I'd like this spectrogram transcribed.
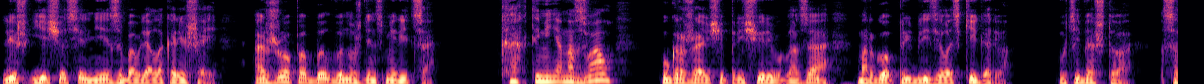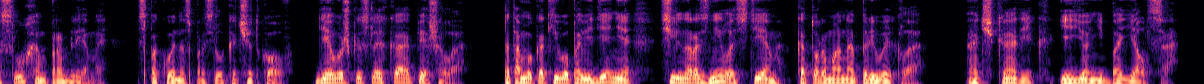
лишь еще сильнее забавляло корешей, а жопа был вынужден смириться. «Как ты меня назвал?» Угрожающе прищурив глаза, Марго приблизилась к Игорю. «У тебя что, со слухом проблемы?» — спокойно спросил Кочетков. Девушка слегка опешила потому как его поведение сильно разнилось с тем, к которому она привыкла. Очкарик ее не боялся.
